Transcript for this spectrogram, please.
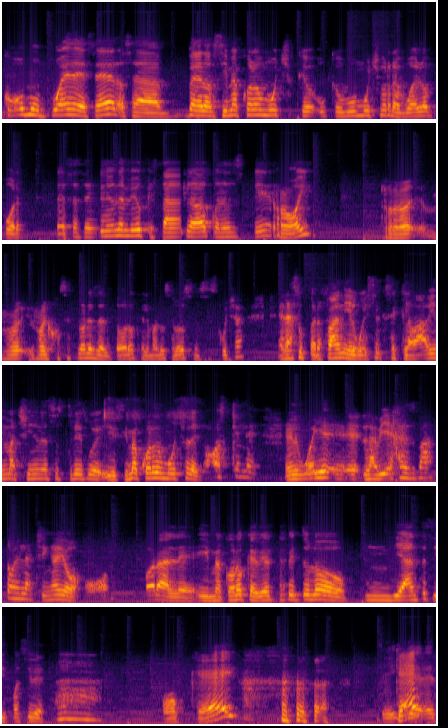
¿cómo puede ser? O sea, pero sí me acuerdo mucho que, hubo mucho revuelo por esa serie. Tenía un amigo que estaba clavado con ese serie, Roy, Roy, José Flores del Toro, que le mando saludos si nos escucha, era súper fan y el güey se, se, clavaba bien machín en esos tres, güey. Y sí me acuerdo mucho de, no, es que el güey, eh, eh, la vieja es vato de la chinga. Y yo, oh, órale. Y me acuerdo que vi el capítulo un día antes y fue así de, ah, ok. ¿Qué?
